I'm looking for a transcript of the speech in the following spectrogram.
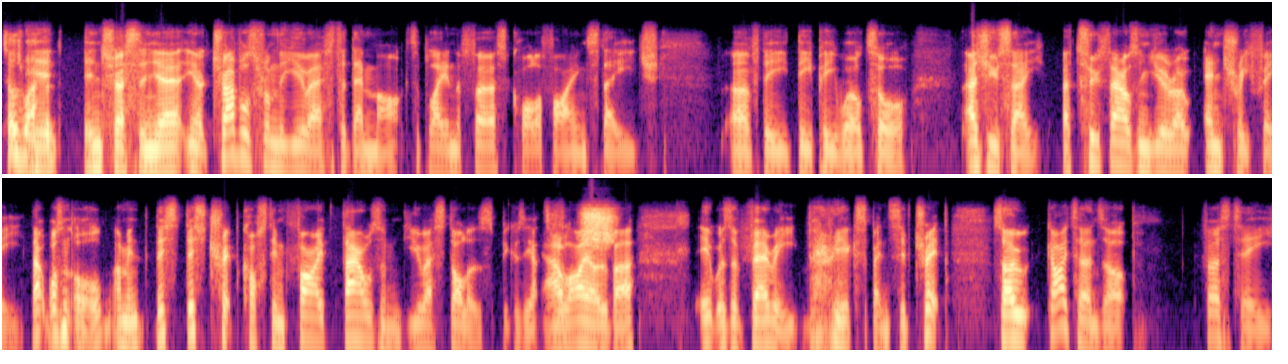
Tell us what happened. Interesting, yeah. You know, travels from the US to Denmark to play in the first qualifying stage of the DP World Tour, as you say, a 2,000 euro entry fee. That wasn't all. I mean, this this trip cost him 5,000 US dollars because he had to Ouch. fly over. It was a very very expensive trip. So guy turns up, first tee,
